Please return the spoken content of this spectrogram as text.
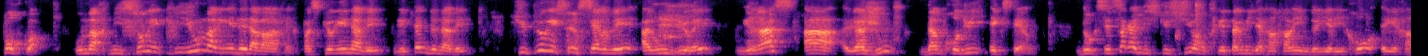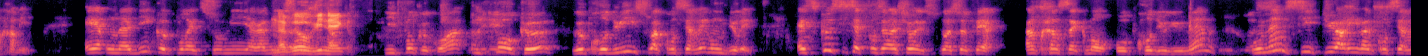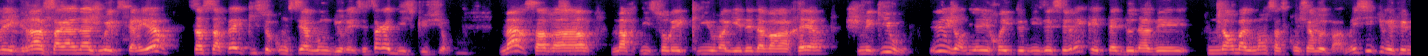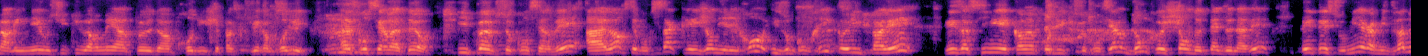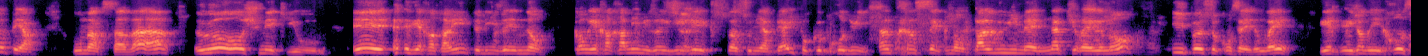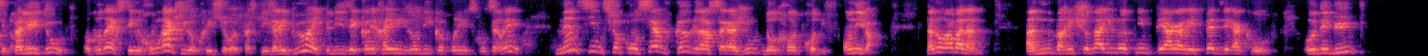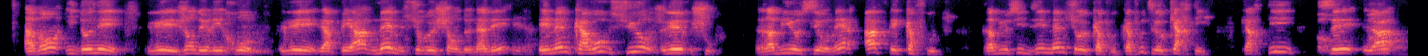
Pourquoi? Parce que les navets, les têtes de navets, tu peux les conserver à longue durée grâce à l'ajout d'un produit externe. Donc c'est ça la discussion entre les Talmidei Chachamim de Yericho et les Chachamim. Et on a dit que pour être soumis à la Navet au vinaigre. il faut que quoi? Il faut que le produit soit conservé longue durée. Est-ce que si cette conservation elle doit se faire intrinsèquement au produit lui-même, ou même si tu arrives à le conserver grâce à un ajout extérieur, ça s'appelle qui se conserve longue durée. C'est ça la discussion. Mar Savar, Marti Soreki ou Davaracher, Shmekiou. Les gens d'Yericho, ils te disaient, c'est vrai que les têtes de navet, normalement, ça ne se conserve pas. Mais si tu les fais mariner ou si tu leur mets un peu d'un produit, je ne sais pas ce que tu fais comme produit, un conservateur, ils peuvent se conserver. Alors, c'est pour ça que les gens d'Yericho, ils ont compris qu'il fallait les assimiler comme un produit qui se conserve. Donc, le champ de tête de navet était soumis à la mitzvah de PA. Oumar Savar, Lo Shmekiou. Et les Chachamim te disaient non. Quand les Chachamim ils ont exigé que ce soit soumis à PA, il faut que le produit intrinsèquement, par lui-même, naturellement, il peut se conserver. Donc, vous voyez, les, gens de Richo, c'est pas du tout. Au contraire, c'était une khumra qu'ils ont pris sur eux, parce qu'ils allaient plus loin. Ils te disaient, quand les Chachamim ils ont dit que le produit se conservait, même s'il ne se conserve que grâce à l'ajout d'autres produits. On y va. Tanoura Banan. Au début, avant, ils donnaient les gens de Richo la PA, même sur le champ de Navé, et même Karouf sur les choux. Rabbi Yossé Omer a fait Kafrout. Rabbi Yossé disait même sur le Kafrout. Kafrout, c'est le Karti. Karti, c'est la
